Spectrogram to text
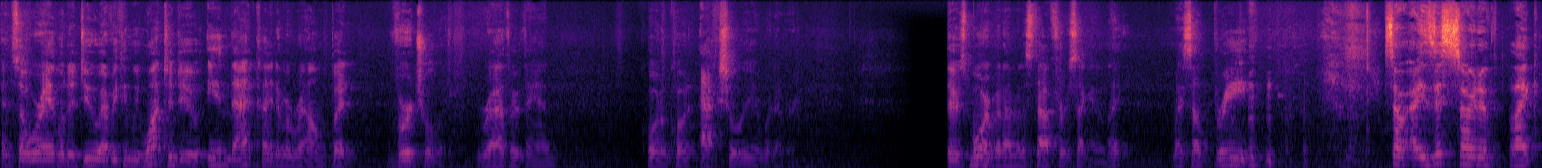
And so we're able to do everything we want to do in that kind of a realm, but virtually rather than quote unquote actually or whatever. There's more, but I'm going to stop for a second and let myself breathe. So uh, is this sort of like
